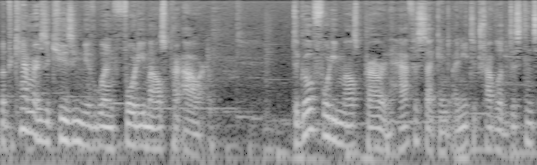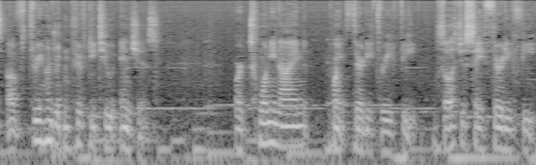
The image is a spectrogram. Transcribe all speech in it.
But the camera is accusing me of going 40 miles per hour. To go 40 miles per hour in half a second, I need to travel a distance of 352 inches, or 29.33 feet. So let's just say 30 feet.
